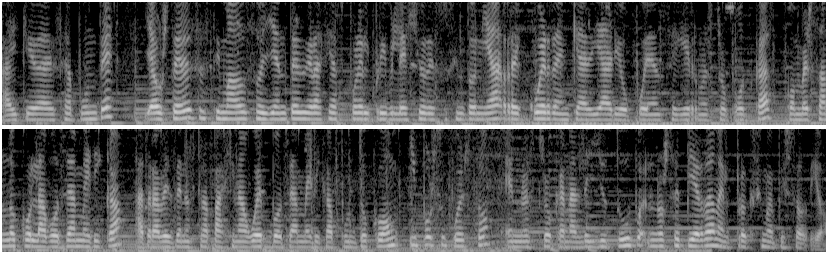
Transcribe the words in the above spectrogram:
Ahí queda ese apunte. Y a ustedes, estimados oyentes, gracias por el privilegio de su sintonía. Recuerden que a diario pueden seguir nuestro podcast conversando con la voz de América a través de nuestra página web vozdeamerica.com y por supuesto en nuestro canal de YouTube. No se pierdan el próximo episodio.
